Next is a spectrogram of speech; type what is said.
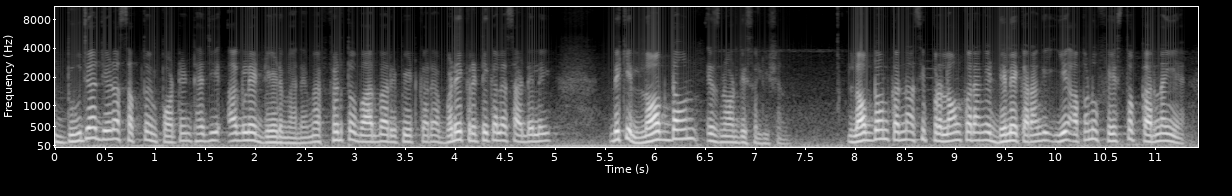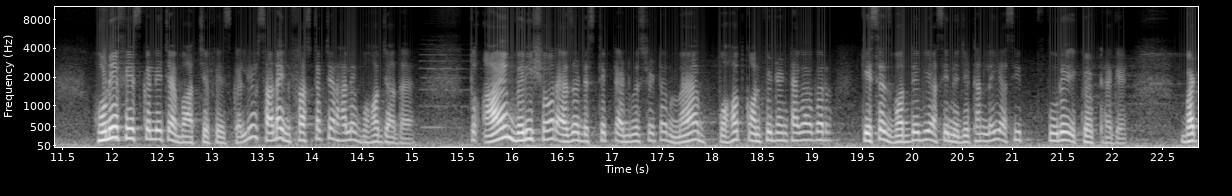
ਦੂਜਾ ਜਿਹੜਾ ਸਭ ਤੋਂ ਇੰਪੋਰਟੈਂਟ ਹੈ ਜੀ ਅਗਲੇ ਡੇਢ ਮਹੀਨੇ ਮੈਂ ਫਿਰ ਤੋਂ ਬਾਰ-ਬਾਰ ਰਿਪੀਟ ਕਰ ਰਿਹਾ ਬੜੇ ਕ੍ਰਿਟੀਕਲ ਹੈ ਸਾਡੇ ਲਈ। ਦੇਖਿਏ lockdown is not the solution lockdown ਕਰਨਾ ਅਸੀਂ ਪ੍ਰੋਲੋਂਗ ਕਰਾਂਗੇ ਡਿਲੇ ਕਰਾਂਗੇ ਇਹ ਆਪਾਂ ਨੂੰ ਫੇਸ ਤਾਂ ਕਰਨਾ ਹੀ ਹੈ। ਹੁਣੇ ਫੇਸ ਕਰ ਲਈ ਚਾਹੇ ਬਾਅਦ ਚ ਫੇਸ ਕਰ ਲਈ ਔਰ ਸਾਡਾ ਇਨਫਰਾਸਟ੍ਰਕਚਰ ਹਾਲੇ ਬਹੁਤ ਜ਼ਿਆਦਾ ਹੈ। ਤਾਂ I am very sure as a district administrator ਮੈਂ ਬਹੁਤ ਕੌਨਫੀਡੈਂਟ ਹੈਗਾ ਅਗਰ ਕੇਸਸ ਵੱਧਦੇ ਵੀ ਅਸੀਂ ਨਜਿੱਠਣ ਲਈ ਅਸੀਂ ਪੂਰੇ ਇਕਵਿਪਡ ਹੈਗੇ। ਬਟ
